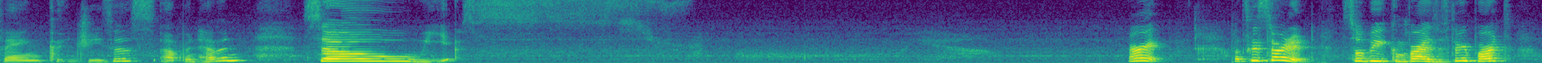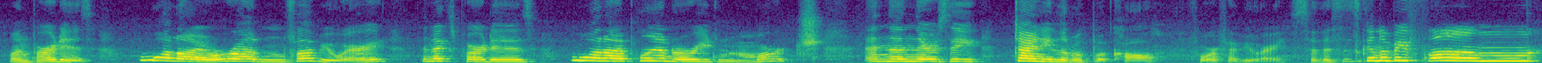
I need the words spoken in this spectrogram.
thank Jesus up in heaven. So, yes. Yeah. Alright, let's get started. This will be comprised of three parts. One part is what I read in February. The next part is what I plan to read in March. And then there's the tiny little book haul for February. So this is gonna be fun!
